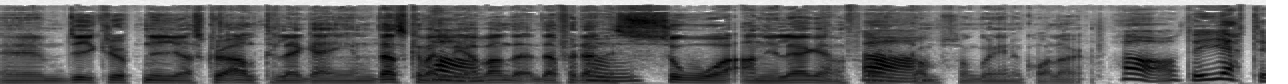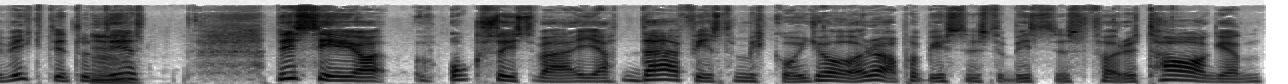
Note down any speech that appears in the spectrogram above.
eh, dyker upp nya ska du alltid lägga in. Den ska vara Ja. levande därför den är så angelägen för Ja. de som går in och kollar. Ja, det är jätteviktigt och det, det ser jag också i Sverige att där finns det mycket att göra på business to business-företagen.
